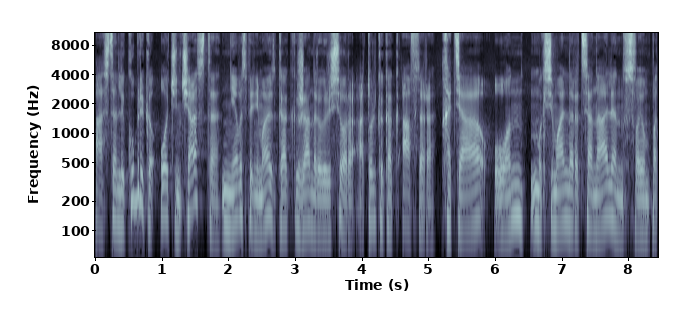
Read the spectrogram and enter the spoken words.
А Стэнли Кубрика очень часто не воспринимают как жанрового режиссера, а только как автора. Хотя он максимально рационален в своем подходе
